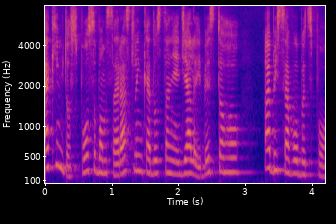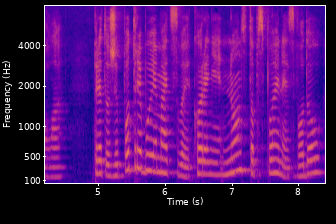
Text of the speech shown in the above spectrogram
Takýmto spôsobom sa rastlinka dostane ďalej bez toho, aby sa vôbec pohla, pretože potrebuje mať svoje korene non-stop spojené s vodou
